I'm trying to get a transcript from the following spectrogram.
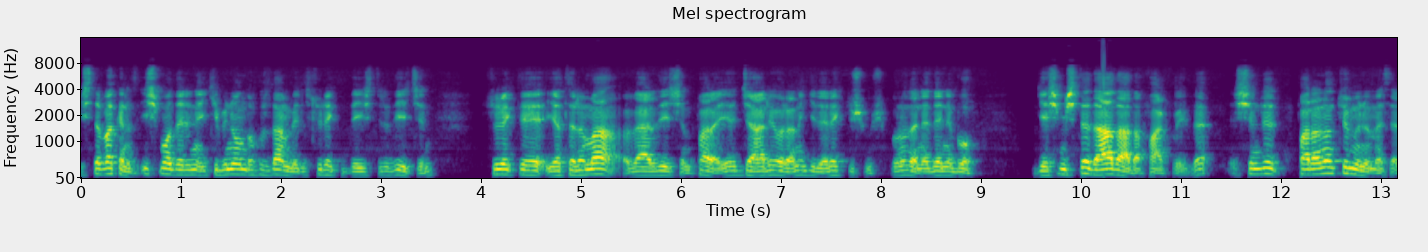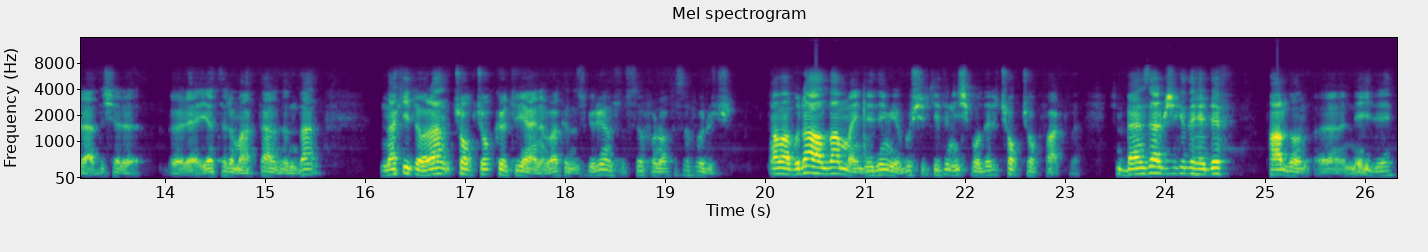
İşte bakınız iş modelini 2019'dan beri sürekli değiştirdiği için sürekli yatırıma verdiği için parayı cari oranı giderek düşmüş. Bunun da nedeni bu. Geçmişte daha daha da farklıydı. Şimdi paranın tümünü mesela dışarı böyle yatırım aktardığından nakit oran çok çok kötü yani. Bakınız görüyor musunuz? 0.03. Ama buna aldanmayın. Dediğim gibi bu şirketin iş modeli çok çok farklı. Şimdi benzer bir şekilde hedef pardon e, neydi?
